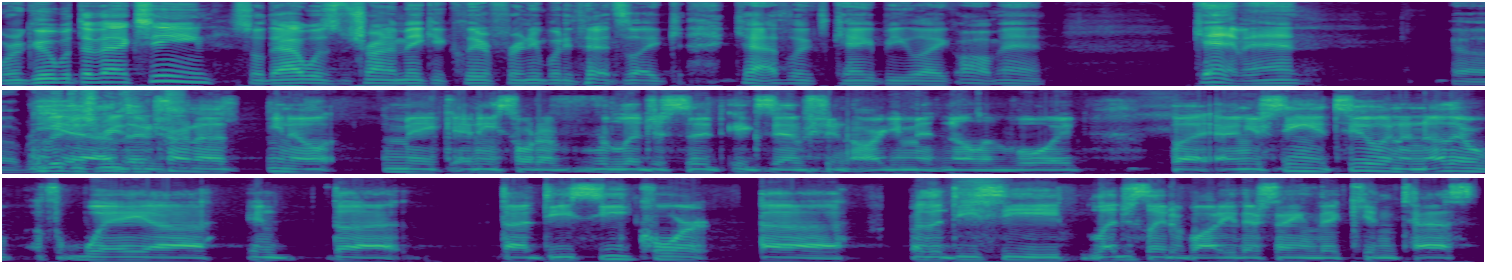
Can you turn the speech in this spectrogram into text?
we're good with the vaccine. So that was trying to make it clear for anybody that's like Catholics can't be like, oh man, can't man. Uh, religious yeah, reasons. they're trying to, you know, make any sort of religious exemption argument null and void. But and you're seeing it too in another way uh, in the that DC court uh, or the DC legislative body. They're saying they can test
